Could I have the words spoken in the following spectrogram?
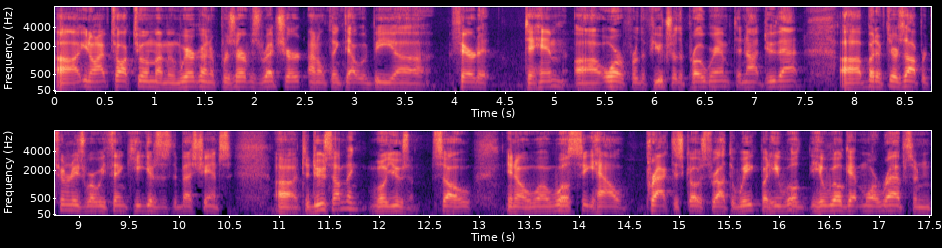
Uh, you know, I've talked to him. I mean, we're going to preserve his red shirt. I don't think that would be uh, fair to to him uh, or for the future of the program to not do that. Uh, but if there's opportunities where we think he gives us the best chance uh, to do something, we'll use him. So, you know, we'll see how practice goes throughout the week, but he will he will get more reps, and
